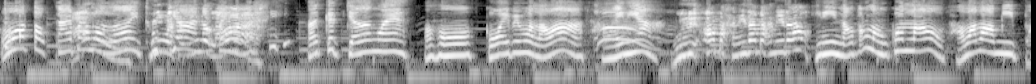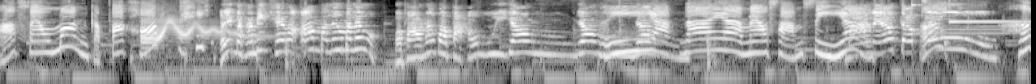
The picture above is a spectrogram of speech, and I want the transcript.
โอ้ตกใจไปหมดเลย ทุกอย่างน้องไปหมดเลยแล้วกระเจิงเลยโอ้โหโกยไปหมดแล้วอะทำไงเนี่ย อุ้ยอ้อมมาทางนี้แล้วมาทางนี้แล้ว ทีนี้น้องต้องหลงกลเรา เพราะว่าเรามีปลาแซลมอนกับป้าคอส เฮ้ย มาทางพี่เคแล้วอ้อมมาเร็วมาเร็วเบาๆนะเบาๆอุ้ยย่อง ย่องเฮ้ยย่องอยากได้อะ แมวสามสีอะ มาแล้วจับเอ้เอ้ายเฮ้ย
